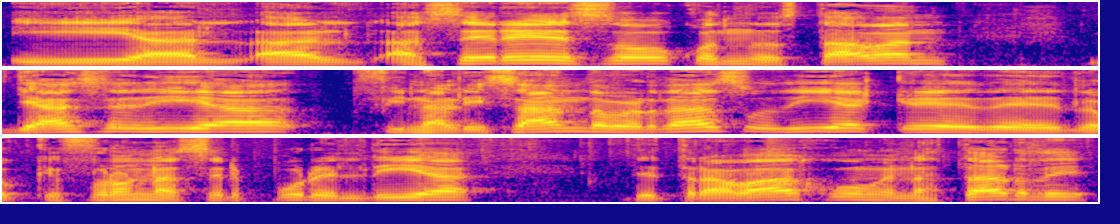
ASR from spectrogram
Y al, al hacer eso, cuando estaban ya ese día finalizando, ¿verdad? Su día que de lo que fueron a hacer por el día de trabajo en la tarde,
